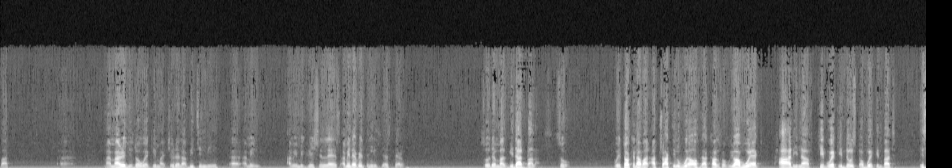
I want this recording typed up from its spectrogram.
but uh, my marriage is not working, my children are beating me, uh, I mean, I'm immigrationless, I mean, everything is just terrible. So there must be that balance. So we're talking about attracting wealth that comes from you have worked hard enough, keep working, don't stop working, but it's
